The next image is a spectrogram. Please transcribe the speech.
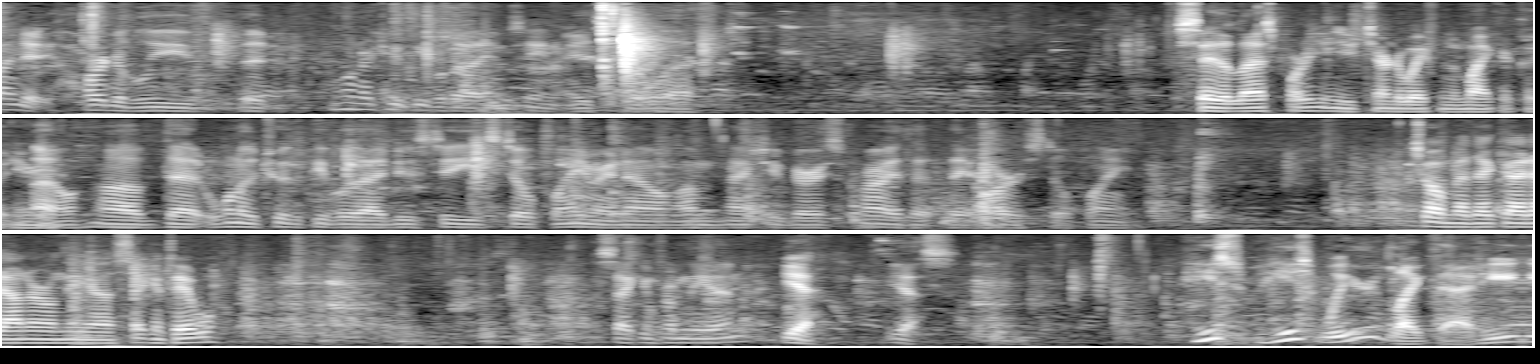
find it hard to believe that one or two people that I am seeing is still left. say the last part again. You turned away from the mic. I couldn't hear you. Oh, uh, that one or two of the people that I do see still playing right now, I'm actually very surprised that they are still playing. Talking about that guy down there on the uh, second table. Second from the end? Yeah. Yes. He's he's weird like that. He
